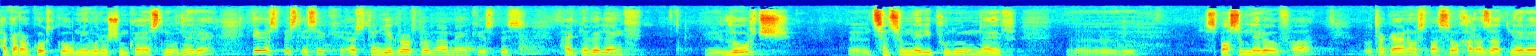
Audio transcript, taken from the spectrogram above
հակառակորդ կողմի որոշում կայացնողները եւ այսպես տեսեք արդեն երկրորդ օրնա մենք այսպես հայտնվել ենք լուրջ ցնցումների փուլում նաեւ սպասումներով, հա, օթակայանում սպասող հարազատները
